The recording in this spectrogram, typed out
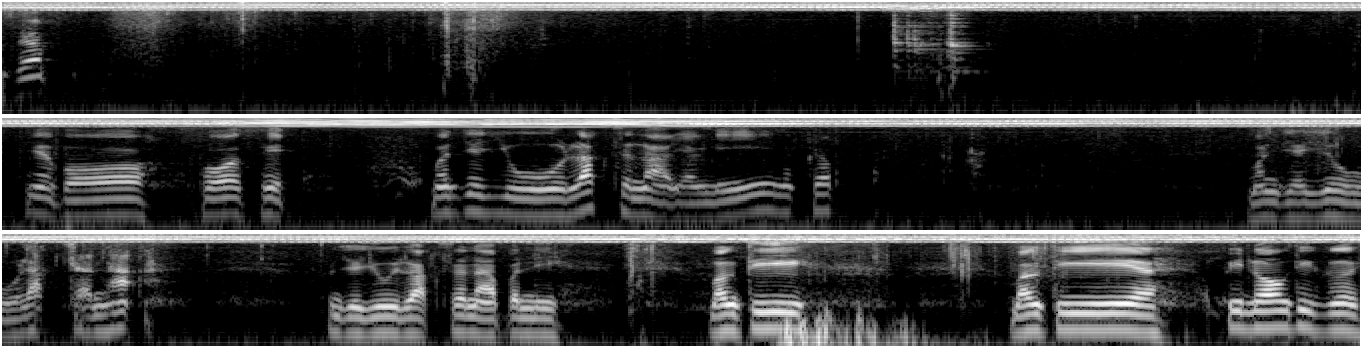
นะครับเนี่ยพอพอเสร็จ มันจะอยู่ลักษณะอย่างนี้นะครับ มันจะอยู่ลักษณะ มันจะอยู่ลักษณะปนนี้ บางทีบางทีพี่น้องที่เคย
